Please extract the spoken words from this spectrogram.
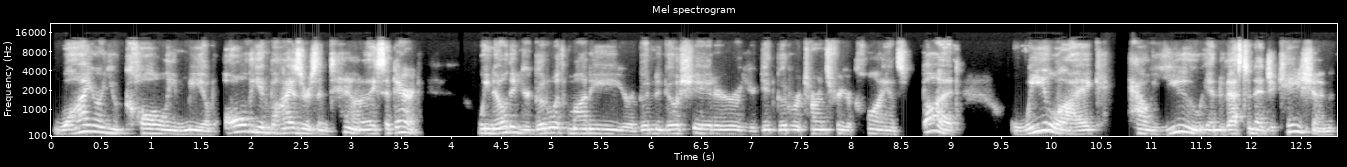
why are you calling me of all the advisors in town? And they said, Derrick, we know that you're good with money, you're a good negotiator, you get good returns for your clients, but we like how you invest in education.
